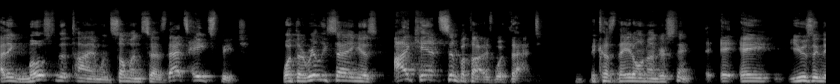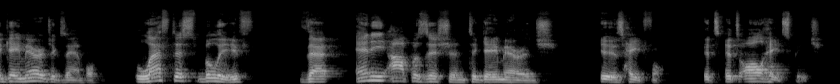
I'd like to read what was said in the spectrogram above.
I think most of the time when someone says that's hate speech, what they're really saying is, I can't sympathize with that because they don't understand. A, a, using the gay marriage example, leftists believe that any opposition to gay marriage is hateful. It's, it's all hate speech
